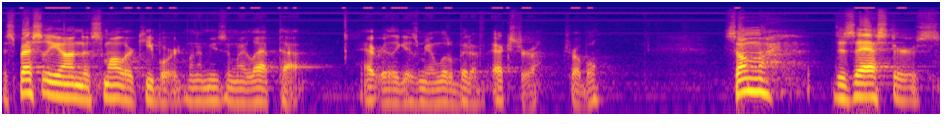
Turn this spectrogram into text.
especially on the smaller keyboard when I'm using my laptop. That really gives me a little bit of extra trouble. Some disasters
